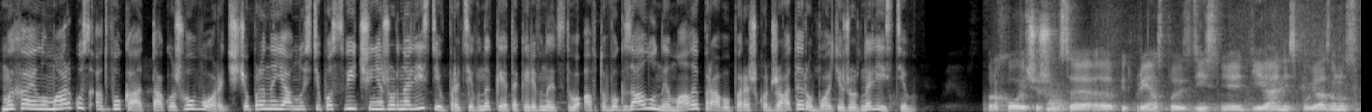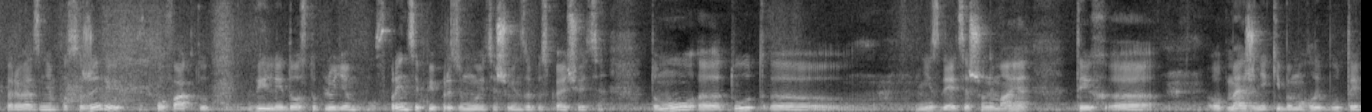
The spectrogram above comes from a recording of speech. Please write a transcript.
Михайло Маркус, адвокат, також говорить, що при наявності посвідчення журналістів працівники та керівництво автовокзалу не мали право перешкоджати роботі журналістів. Враховуючи, що це е, підприємство здійснює діяльність пов'язану з перевезенням пасажирів, по факту вільний доступ людям в принципі презюмується, що він забезпечується. Тому е, тут е, мені здається, що немає тих обмежень, які би могли бути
